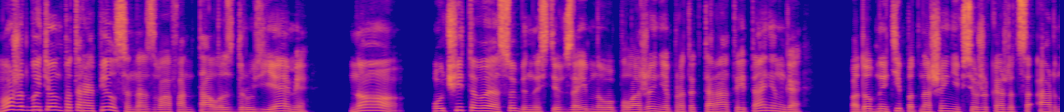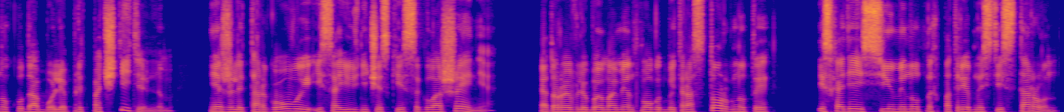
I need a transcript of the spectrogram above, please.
Может быть, он поторопился, назвав Анталлас друзьями, но, учитывая особенности взаимного положения протектората и Танинга, подобный тип отношений все же кажется Арну куда более предпочтительным, нежели торговые и союзнические соглашения – которые в любой момент могут быть расторгнуты, исходя из сиюминутных потребностей сторон.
